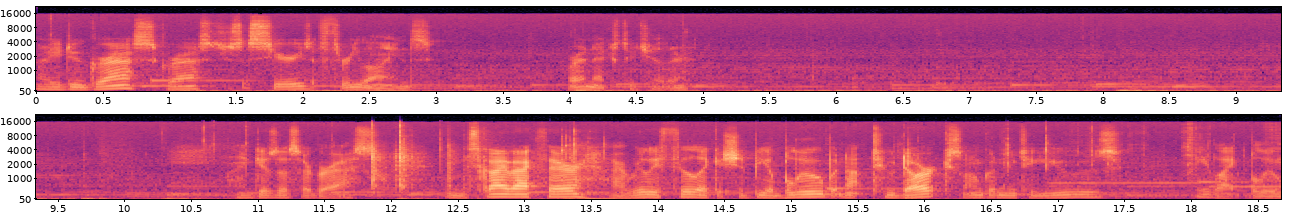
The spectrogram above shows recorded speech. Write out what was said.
How do you do grass? Grass is just a series of three lines right next to each other. That gives us our grass. And the sky back there, I really feel like it should be a blue, but not too dark, so I'm going to use a light blue.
